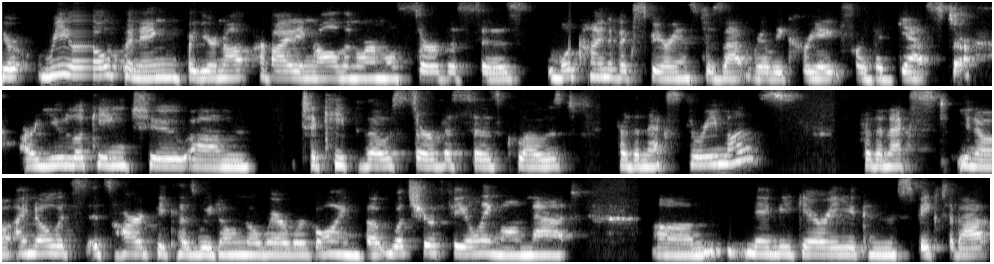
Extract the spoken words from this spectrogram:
you're reopening, but you're not providing all the normal services. What kind of experience does that really create for the guest? Are you looking to um, to keep those services closed for the next three months? For the next, you know, I know it's it's hard because we don't know where we're going, but what's your feeling on that? Um, maybe Gary, you can speak to that.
